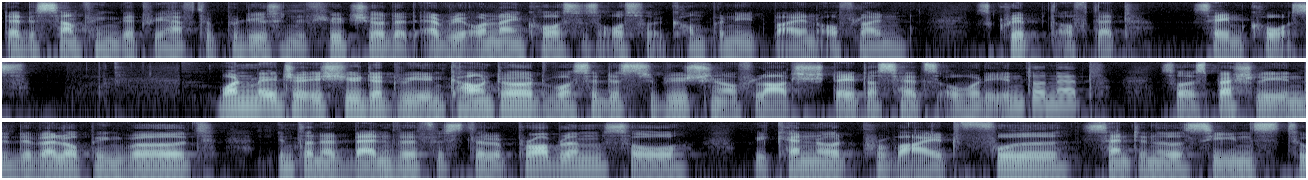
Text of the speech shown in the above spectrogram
that is something that we have to produce in the future, that every online course is also accompanied by an offline script of that same course. One major issue that we encountered was the distribution of large data sets over the internet. So especially in the developing world, internet bandwidth is still a problem. So we cannot provide full Sentinel scenes to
